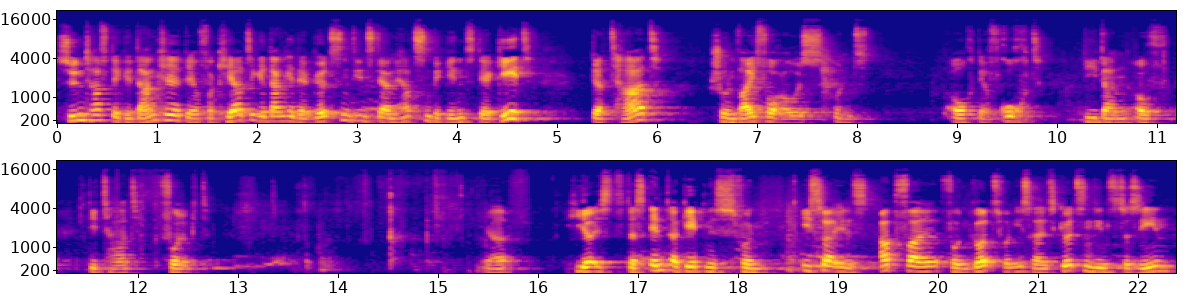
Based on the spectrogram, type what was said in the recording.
sündhafte Gedanke, der verkehrte Gedanke, der Götzendienst, der im Herzen beginnt, der geht der Tat schon weit voraus und auch der Frucht, die dann auf die Tat folgt. Ja, hier ist das Endergebnis von Israels Abfall von Gott, von Israels Götzendienst zu sehen.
